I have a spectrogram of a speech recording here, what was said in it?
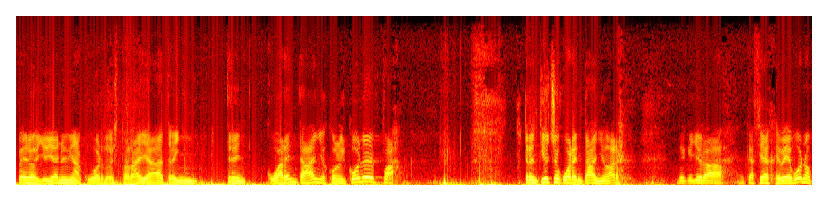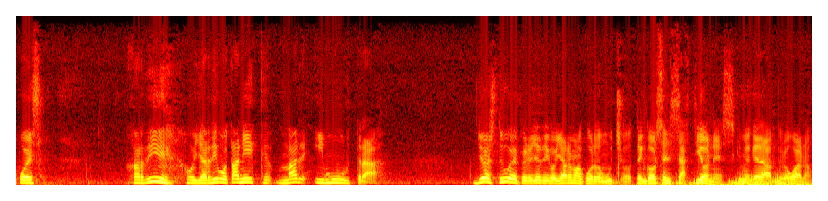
Pero yo ya no me acuerdo estará ya 30, 40 años con el cole pa, 38 40 años ahora de que yo era que hacía GB bueno pues Jardí o Jardí Botanic Mar y Murtra. Yo estuve, pero yo digo, ya no me acuerdo mucho. Tengo sensaciones que me quedan, pero bueno.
